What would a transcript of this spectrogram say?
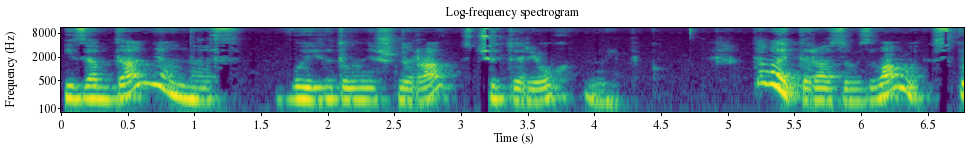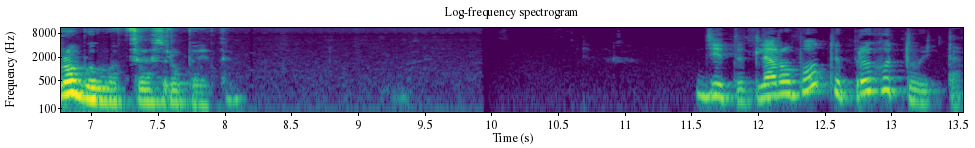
і завдання у нас виготовлення шнура з чотирьох ниток. Давайте разом з вами спробуємо це зробити. Діти, для роботи приготуйте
